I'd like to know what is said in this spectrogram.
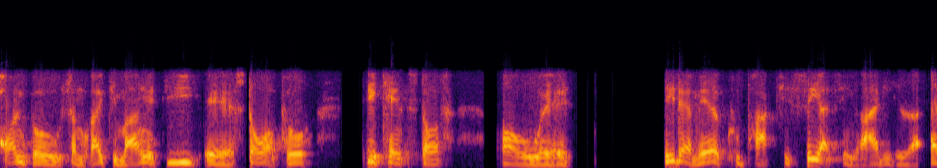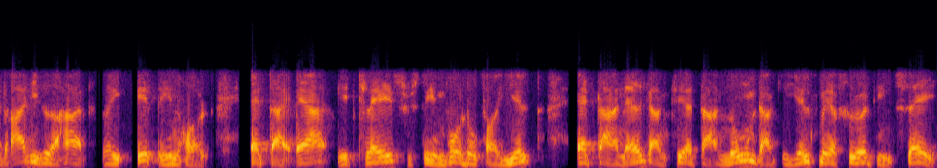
håndbog, som rigtig mange de øh, står på, det er kendt stof. Og øh, det der med at kunne praktisere sine rettigheder, at rettigheder har et reelt indhold, at der er et klagesystem, hvor du får hjælp, at der er en adgang til, at der er nogen, der kan hjælpe med at føre din sag,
